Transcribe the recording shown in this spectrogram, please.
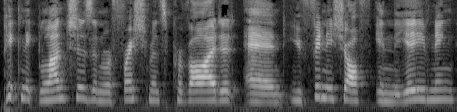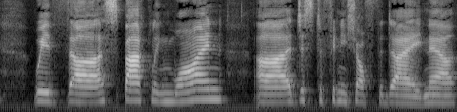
picnic lunches and refreshments provided, and you finish off in the evening with uh, sparkling wine uh, just to finish off the day. Now,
